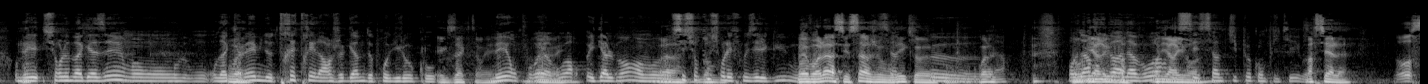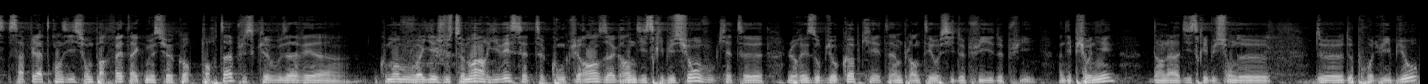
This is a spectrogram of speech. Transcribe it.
Mais sur le magasin, on, a quand même une très très large gamme de produits locaux. Exactement. Mais on pourrait avoir également, c'est surtout sur les fruits et légumes. Ben voilà, c'est ça, je voulais que. voilà. On, arrive à en avoir, mais c'est un petit peu compliqué. Martial. Oh, ça fait la transition parfaite avec Monsieur Porta, puisque vous avez. Euh, comment vous voyez justement arriver cette concurrence de la grande distribution, vous qui êtes euh, le réseau Biocop qui est implanté aussi depuis depuis un des pionniers dans la distribution de de, produits bio.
